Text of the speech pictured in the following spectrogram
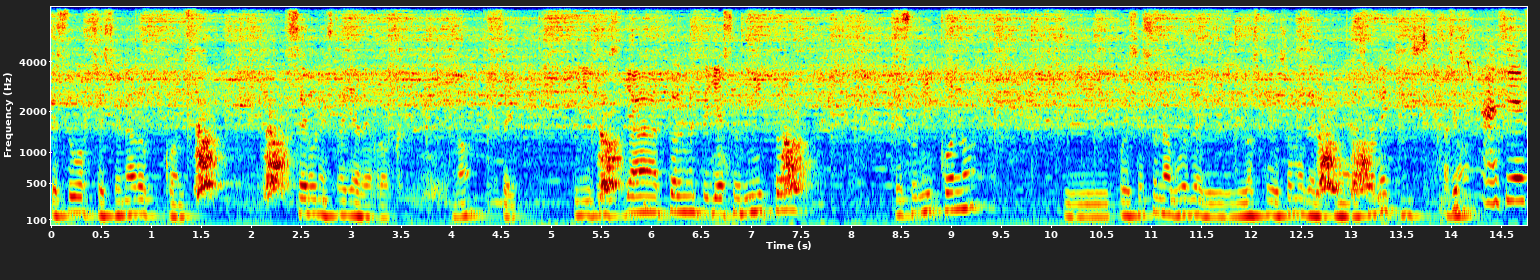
estuvo obsesionado con ser una estrella de rock, ¿no? Sí. Y pues ya actualmente ya es un mito, es un ícono y pues es una voz de los que somos de la generación X. Así. Así es.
